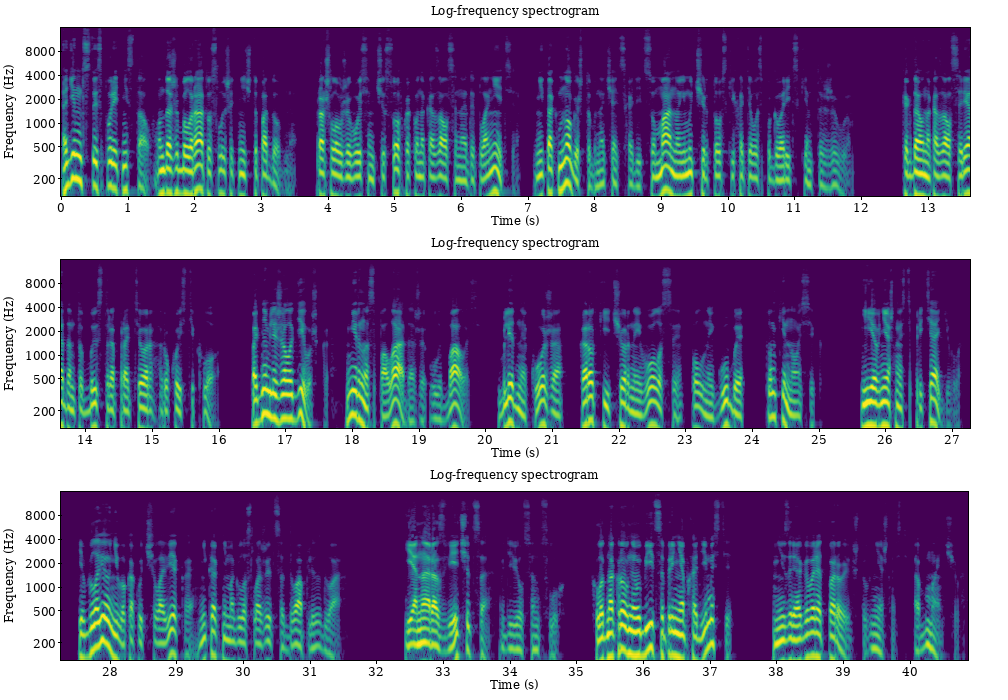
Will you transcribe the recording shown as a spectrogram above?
Одиннадцатый спорить не стал, он даже был рад услышать нечто подобное. Прошло уже восемь часов, как он оказался на этой планете. Не так много, чтобы начать сходить с ума, но ему чертовски хотелось поговорить с кем-то живым. Когда он оказался рядом, то быстро протер рукой стекло. Под ним лежала девушка. Мирно спала, даже улыбалась. Бледная кожа, короткие черные волосы, полные губы, тонкий носик. Ее внешность притягивала. И в голове у него, как у человека, никак не могло сложиться два плюс два. «И она разведчица?» – удивился он вслух. «Хладнокровный убийца при необходимости?» Не зря говорят порой, что внешность обманчива.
